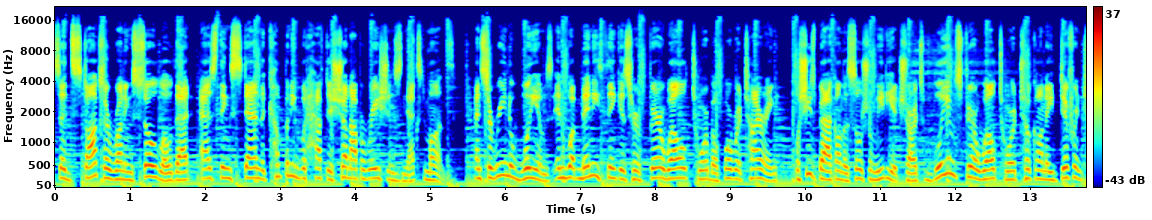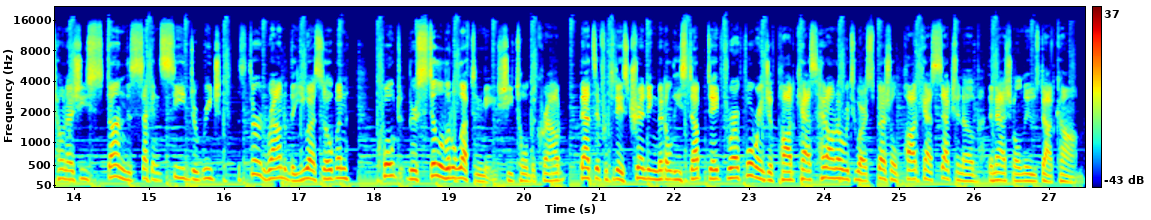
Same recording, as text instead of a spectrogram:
said stocks are running so low that, as things stand, the company would have to shut operations next month and Serena Williams in what many think is her farewell tour before retiring. Well, she's back on the social media charts. Williams' farewell tour took on a different tone as she stunned the second seed to reach the third round of the US Open. Quote, There's still a little left in me, she told the crowd. That's it for today's trending Middle East update. For our full range of podcasts, head on over to our special podcast section of thenationalnews.com.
